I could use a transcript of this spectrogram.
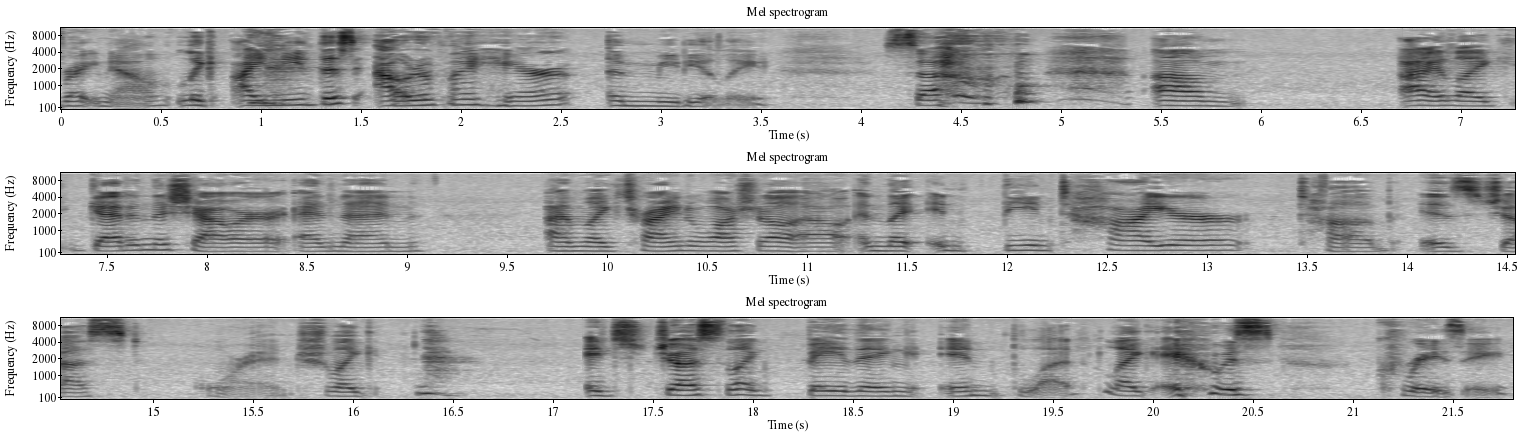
right now. Like I need this out of my hair immediately." So, um I like get in the shower and then I'm like trying to wash it all out and like in the entire tub is just orange. Like it's just like bathing in blood. Like it was crazy.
